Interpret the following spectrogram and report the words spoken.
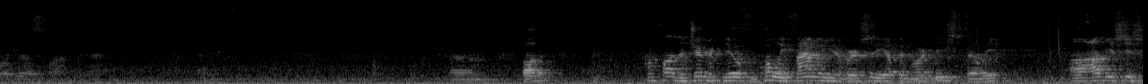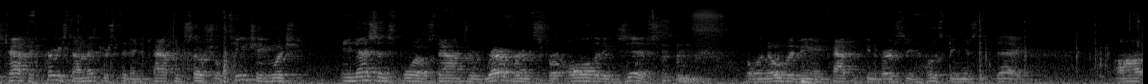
or will sponsor them. Um, Father? Father Jim McNeil from Holy Family University up in Northeast Philly. Uh, obviously, as a Catholic priest, I'm interested in Catholic social teaching, which in essence boils down to reverence for all that exists. Villanova being a Catholic university and hosting this today. Uh,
